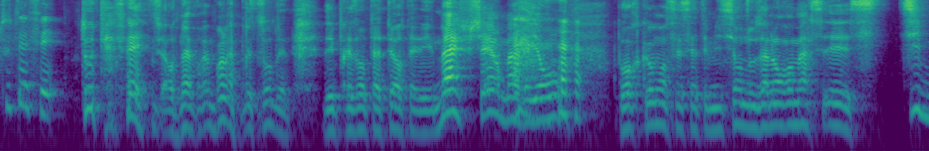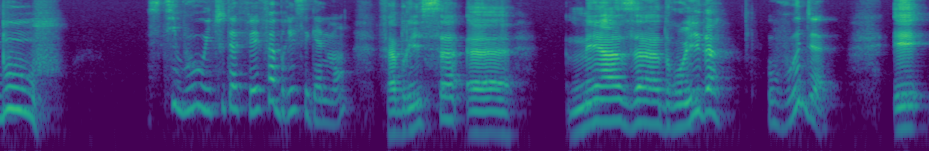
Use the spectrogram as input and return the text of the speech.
Tout à fait. Tout à fait. On a vraiment l'impression d'être des présentateurs télé. Ma chère Marion, pour commencer cette émission, nous allons remercier Stibou, Stibou, oui, tout à fait. Fabrice également. Fabrice, euh, Meaza Druid Wood. et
